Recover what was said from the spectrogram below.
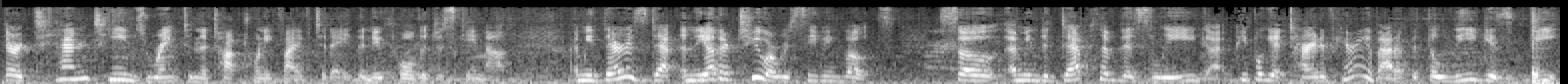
There are 10 teams ranked in the top 25 today, the new poll that just came out. I mean, there is depth, and the other two are receiving votes. So, I mean, the depth of this league, uh, people get tired of hearing about it, but the league is deep.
